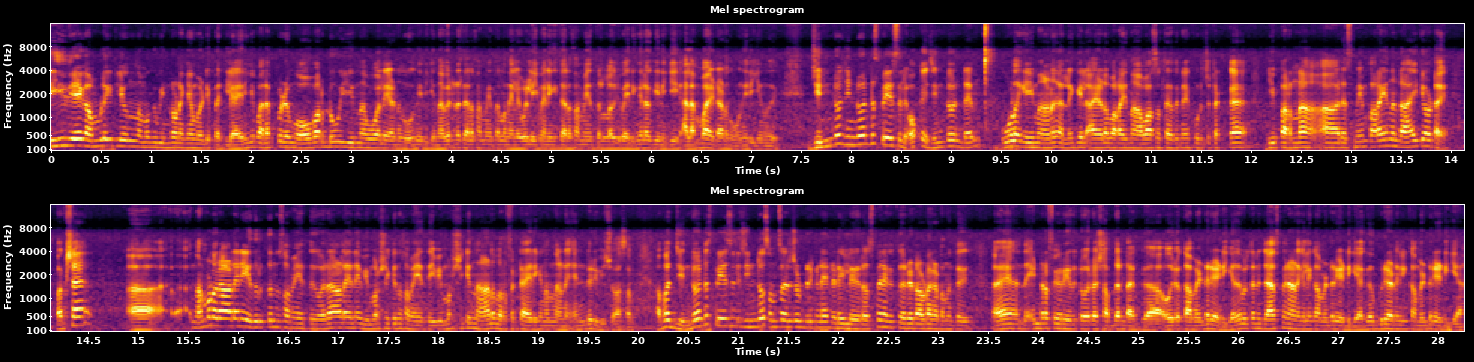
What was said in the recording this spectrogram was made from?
രീതിയെ കംപ്ലീറ്റ്ലി ഒന്നും നമുക്ക് പിന്തുണയ്ക്കാൻ വേണ്ടി പറ്റില്ല. എനിക്ക് പലപ്പോഴും ഓവർ ഡൂ ചെയ്യുന്ന പോലെയാണ് തോന്നിയിരിക്കുന്നത്. അവരുടെ ചില സമയത്തുള്ള നിലവിളിയും അല്ലെങ്കിൽ ചില സമയത്തുള്ള ഒരു പരിങ്ങലൊക്കെ എനിക്ക് അലമ്പായിട്ടാണ് തോന്നിയിരിക്കുന്നത്. ജിൻഡോ ജിൻഡോന്റെ സ്പേസിൽ ഓക്കെ ജിൻഡോന്റെ ഊള ഗെയിമാണ് അല്ലെങ്കിൽ അയാൾ പറയുന്ന ആവാസത്തെ കുറിച്ചിട്ടൊക്കെ ഈ പറഞ്ഞ രസ്മിൻ പറയുന്നുണ്ട്. ആയിക്കോട്ടെ. പക്ഷേ ആ, നമ്മളൊരാളെ എതിർക്കുന്ന സമയത്ത് ഒരാളെ വിമർശിക്കുന്ന സമയത്ത് വിമർശിക്കുന്ന ആൾ പെർഫെക്റ്റ് ആയിരിക്കണം എന്നാണ് എന്റെ ഒരു വിശ്വാസം. അപ്പോൾ ജിൻഡോന്റെ സ്പേസിൽ ജിൻഡോ സംസാരിച്ചുകൊണ്ടിരിക്കുന്നതിന്റെ ഇടയിൽ റസ്മിനൊക്കെ കയറിയിട്ട് അവിടെ കടന്നിട്ട് ഇന്റർഫിയർ ചെയ്തിട്ട് ഓരോ ശബ്ദം ഉണ്ടാക്കുക ഓരോ കമന്ററി അടിക്കുക. അതുപോലെ തന്നെ ജാസ്മിൻ ആണെങ്കിലും കമന്ററി അടിക്കുക ഗബ്രി ആണെങ്കിലും കമന്ററി അടിക്കുക.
